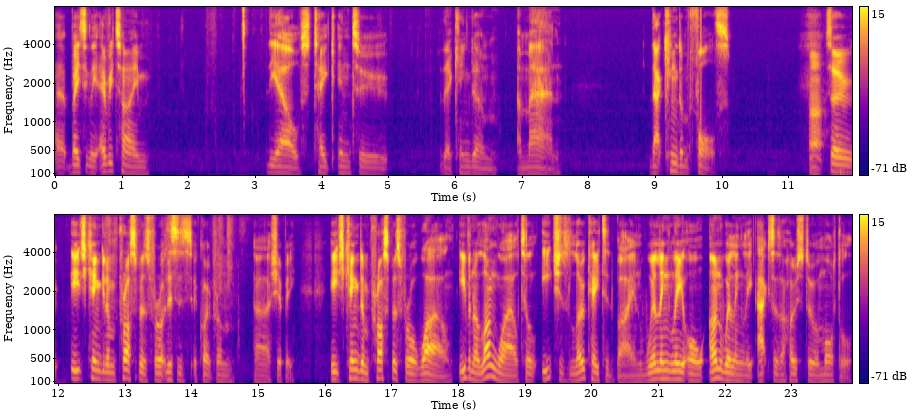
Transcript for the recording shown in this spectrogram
uh, basically every time the elves take into their kingdom a man, that kingdom falls. Ah. So each kingdom prospers for. This is a quote from uh, Shippey. Each kingdom prospers for a while, even a long while, till each is located by and willingly or unwillingly acts as a host to a mortal,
